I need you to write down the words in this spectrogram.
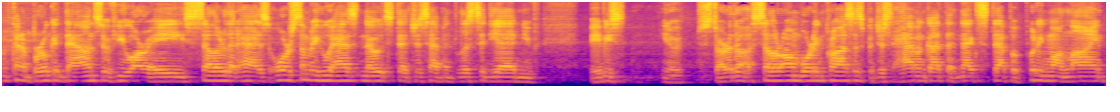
I've kind of broke it down. So, if you are a seller that has, or somebody who has notes that just haven't listed yet, and you've maybe, you know, started a seller onboarding process, but just haven't got that next step of putting them online,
